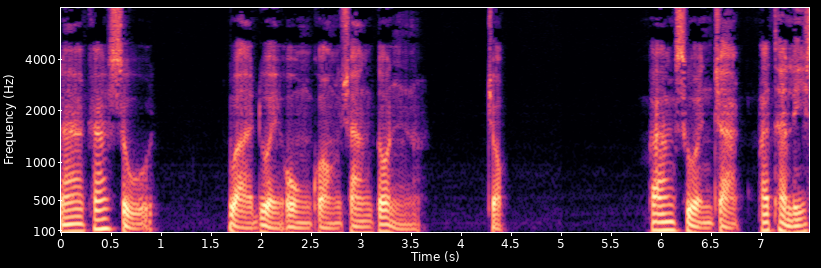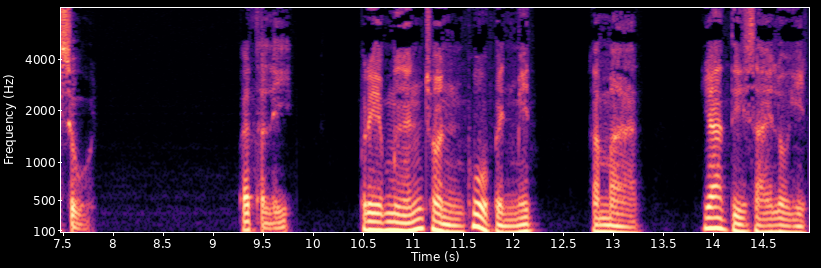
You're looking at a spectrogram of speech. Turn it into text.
นาคาสูตรว่าด้วยองค์ของช้างต้น บางส่วนจากพัทลิสูตร พัทลิ เปรียบเหมือนชนผู้เป็นมิตร อมาตญาติสายโลหิต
